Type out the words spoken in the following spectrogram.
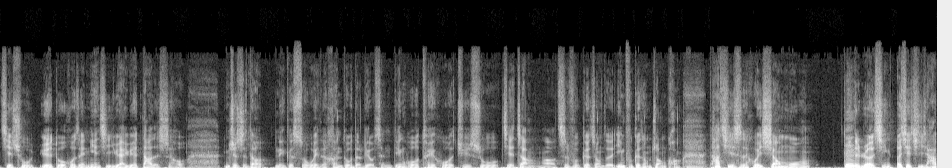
接触越多，或者年纪越来越大的时候，你就知道那个所谓的很多的流程，订货、退货、取书、结账啊，支付各种的应付各种状况，它其实会消磨。你的热情，而且其实它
